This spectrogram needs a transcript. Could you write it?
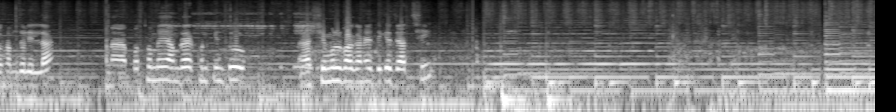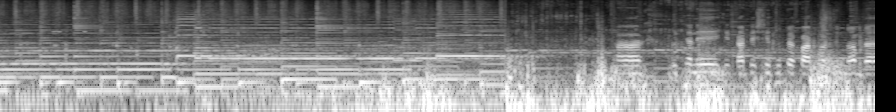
আলহামদুলিল্লাহ। প্রথমে আমরা এখন কিন্তু শিমুল বাগানের দিকে যাচ্ছি। আর এখানে যে কাঠের সেতুটা পার হওয়ার জন্য আমরা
